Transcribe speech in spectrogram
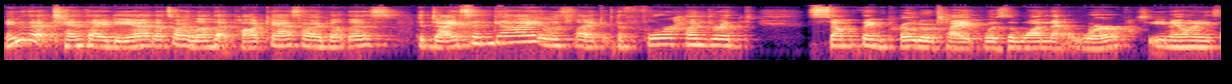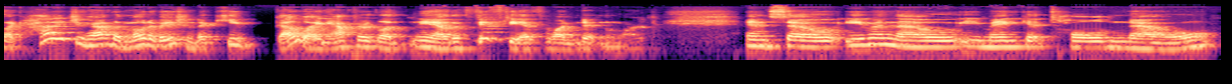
Maybe that 10th idea, that's why I love that podcast, how I built this. The Dyson guy, it was like the 400th something prototype was the one that worked, you know, and he's like, how did you have the motivation to keep going after the, you know, the 50th one didn't work? And so even though you may get told no,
